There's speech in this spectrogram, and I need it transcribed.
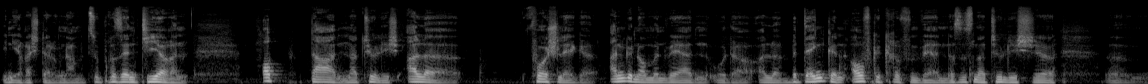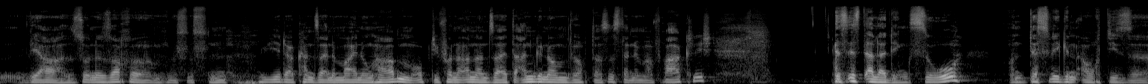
in ihrer Stellungnahme zu präsentieren. Ob da natürlich alle Vorschläge angenommen werden oder alle Bedenken aufgegriffen werden, das ist natürlich äh, äh ja so eine Sache. Ist, jeder kann seine Meinung haben. Ob die von der anderen Seite angenommen wird, das ist dann immer fraglich. Es ist allerdings so, und deswegen auch diese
